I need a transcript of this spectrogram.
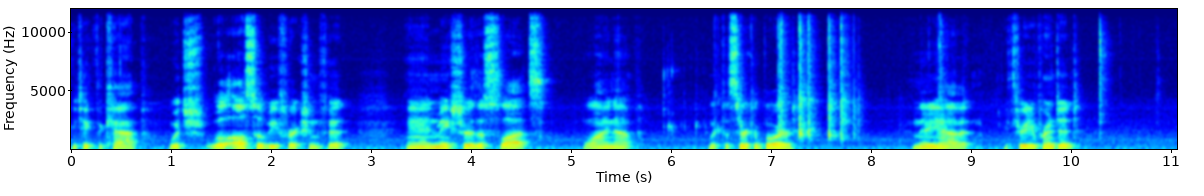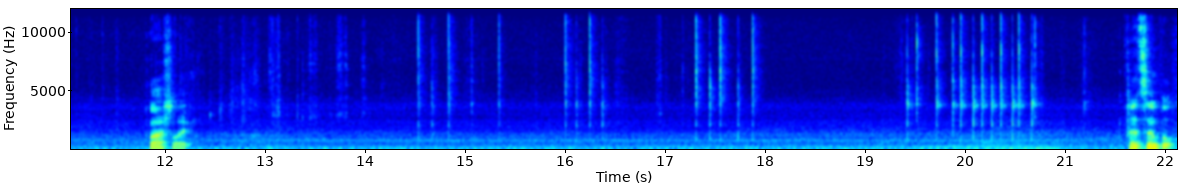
you take the cap, which will also be friction fit, and make sure the slots line up with the circuit board, and there you have it, your 3D printed flashlight. That simple.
